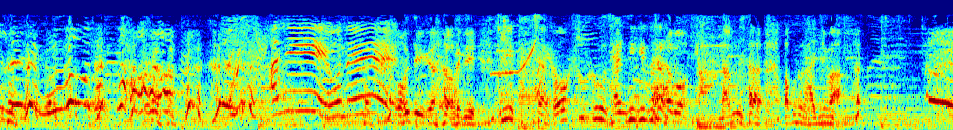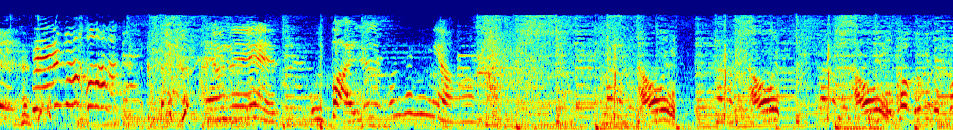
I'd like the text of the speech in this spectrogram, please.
이제 무서워졌어. 아니, 오늘. 어디가, 어디. 이, 자, 어, 키 크고 잘생긴 사람하고 남자 앞으로 가지 마. 대박! 아니, 오늘 오빠 알려줄 선생님이야. 아우, 아우, 아우. 높아 거기 높아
